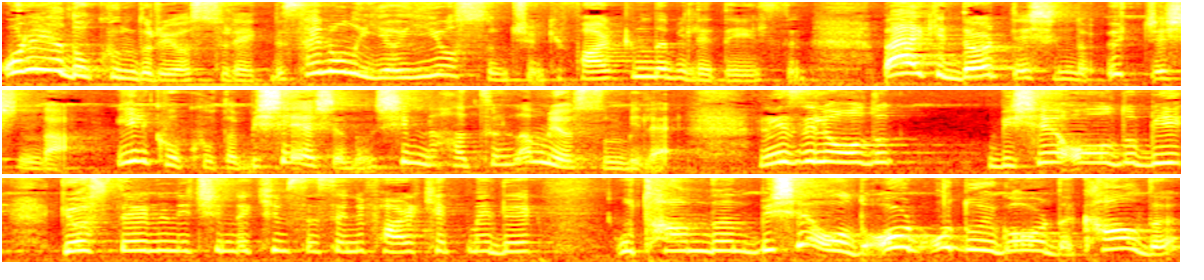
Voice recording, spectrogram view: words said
Oraya dokunduruyor sürekli. Sen onu yayıyorsun çünkü farkında bile değilsin. Belki 4 yaşında, 3 yaşında, ilkokulda bir şey yaşadın. Şimdi hatırlamıyorsun bile. Rezil oldun, bir şey oldu, bir gösterinin içinde kimse seni fark etmedi, utandın, bir şey oldu. O, o duygu orada kaldı.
